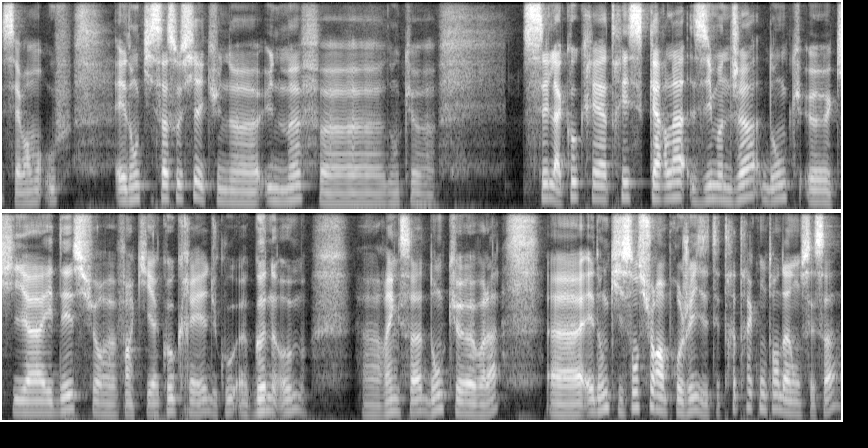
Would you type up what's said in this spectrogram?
c'est vraiment ouf. Et donc, il s'associe avec une, une meuf, donc c'est la co-créatrice Carla Zimonja, donc qui a aidé sur, enfin qui a co-créé du coup Gone Home, euh, rien que ça, donc euh, voilà. Euh, et donc ils sont sur un projet, ils étaient très très contents d'annoncer ça,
